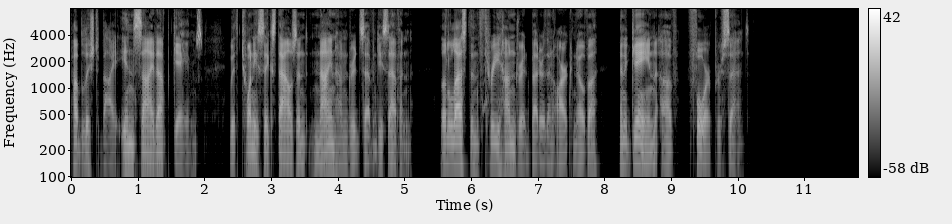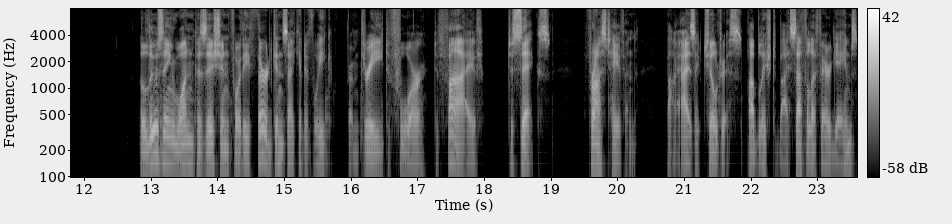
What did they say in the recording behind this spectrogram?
published by Inside Up Games, with 26,977, a little less than 300 better than Ark Nova, and a gain of 4% losing one position for the third consecutive week from 3 to 4 to 5 to 6. Frosthaven by Isaac Childress, published by Cephalofair Games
